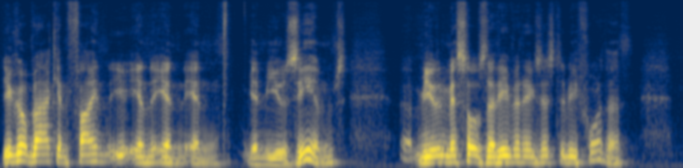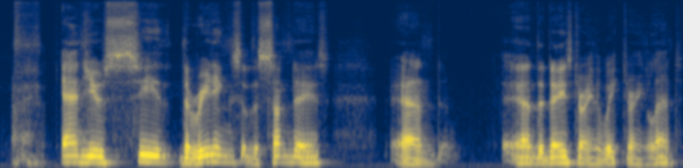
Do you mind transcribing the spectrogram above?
You go back and find in, in, in, in museums uh, missals that even existed before then. And you see the readings of the Sundays and, and the days during the week during Lent,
